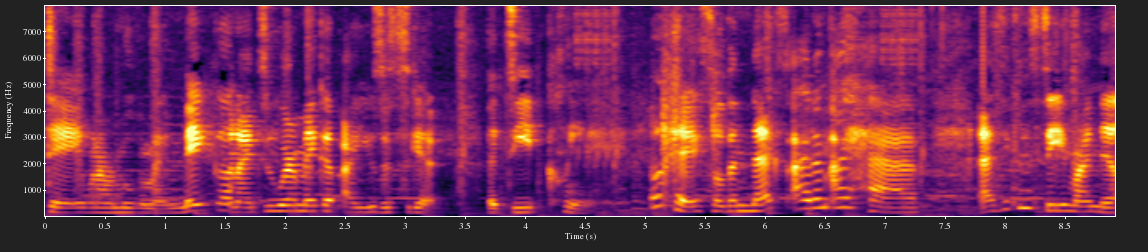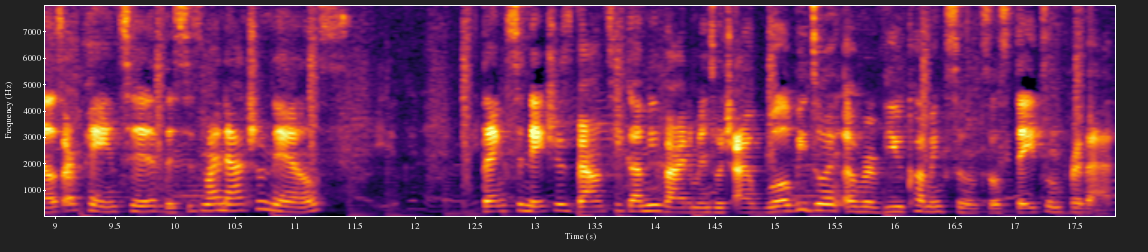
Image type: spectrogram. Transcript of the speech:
day when I'm removing my makeup. When I do wear makeup, I use this to get a deep cleaning. Okay, so the next item I have, as you can see, my nails are painted. This is my natural nails. Thanks to Nature's Bounty Gummy Vitamins, which I will be doing a review coming soon, so stay tuned for that.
